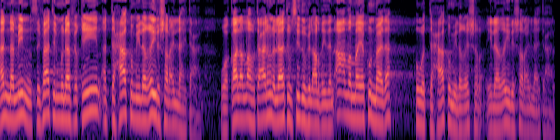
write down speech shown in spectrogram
أن من صفات المنافقين التحاكم إلى غير شرع الله تعالى. وقال الله تعالى هنا لا تفسدوا في الأرض. اذا أعظم ما يكون ماذا؟ هو التحاكم إلى غير شرع إلى غير شرع الله تعالى.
